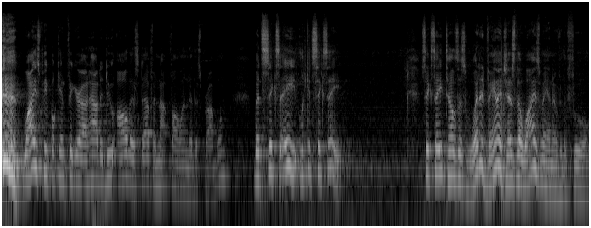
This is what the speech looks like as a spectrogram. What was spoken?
wise people can figure out how to do all this stuff and not fall into this problem. But 6 8, look at 6 8. 6 8 tells us, What advantage has the wise man over the fool?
